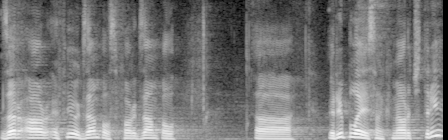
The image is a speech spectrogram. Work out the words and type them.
There are a few examples, for example, uh, replacing merge tree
